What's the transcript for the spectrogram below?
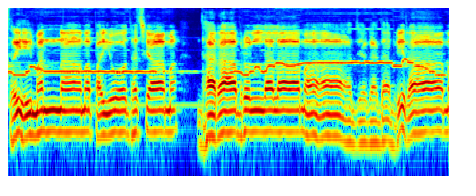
శ్రీమన్నామ పయోధశ్యామ ధరాభృల్లలామ జగదభిరామ.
